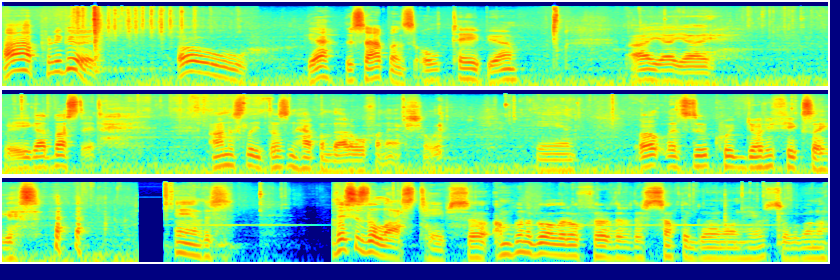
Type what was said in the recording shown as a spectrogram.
Ah, pretty good. Oh, yeah, this happens. Old tape, yeah. Ay, ay, ay. We got busted. Honestly, it doesn't happen that often, actually. And, well, let's do a quick dirty fix, I guess. and this, this is the last tape, so I'm gonna go a little further. There's something going on here, so we're gonna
